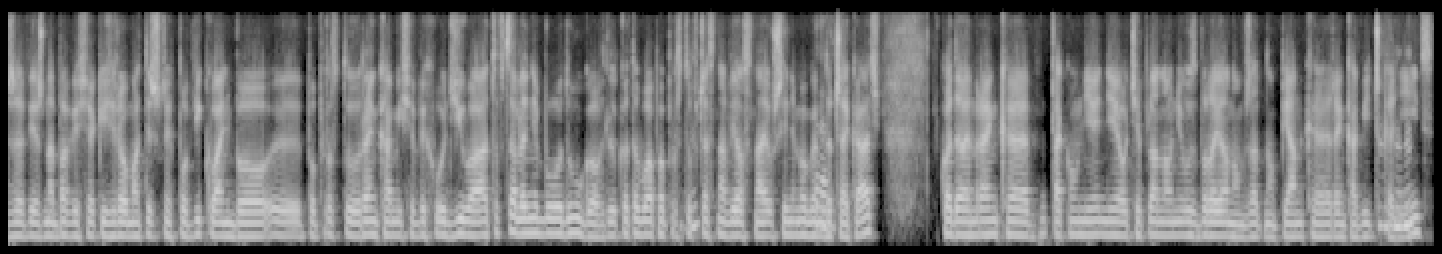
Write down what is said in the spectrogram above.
że wiesz, nabawię się jakichś reumatycznych powikłań, bo y, po prostu ręka mi się wychłodziła. To wcale nie było długo, tylko to była po prostu mhm. wczesna wiosna, już się nie mogłem tak. doczekać. Wkładałem rękę taką nie, nieocieploną, nieuzbrojoną w żadną piankę, rękawiczkę, mhm. nic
